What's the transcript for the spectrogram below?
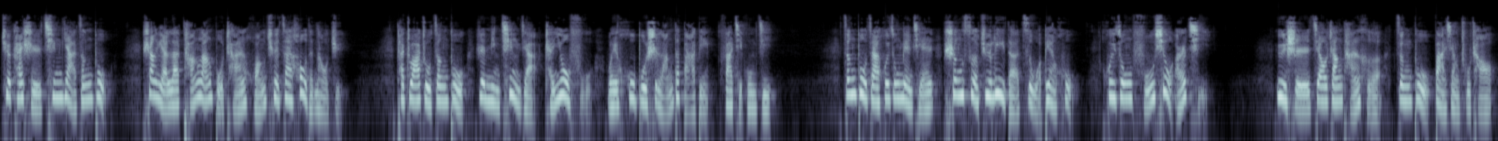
却开始倾轧曾布，上演了螳螂捕蝉，黄雀在后的闹剧。他抓住曾布，任命亲家陈佑甫为户部侍郎的把柄，发起攻击。曾布在徽宗面前声色俱厉的自我辩护，徽宗拂袖而起，御史交章弹劾曾布罢相出朝，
